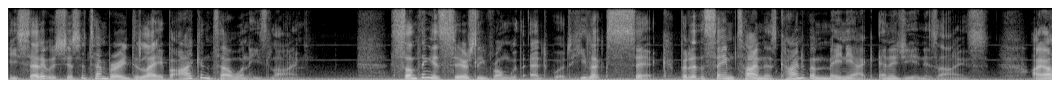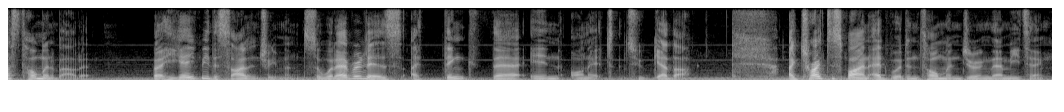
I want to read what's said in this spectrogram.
He said it was just a temporary delay, but I can tell when he's lying. Something is seriously wrong with Edward. He looks sick, but at the same time, there's kind of a maniac energy in his eyes. I asked Holman about it, but he gave me the silent treatment, so whatever it is, I think they're in on it together. I tried to spy on Edward and Tolman during their meeting.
